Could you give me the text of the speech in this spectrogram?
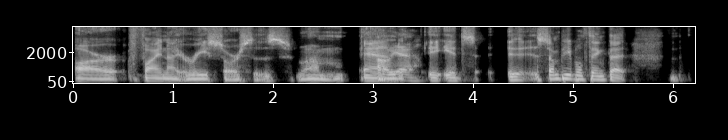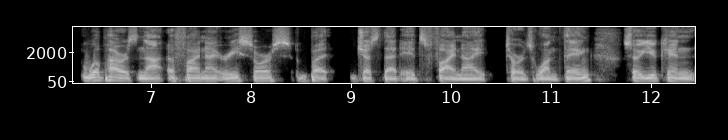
are finite resources. Um, and oh, yeah. it's it, some people think that willpower is not a finite resource, but just that it's finite towards one thing. So you can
